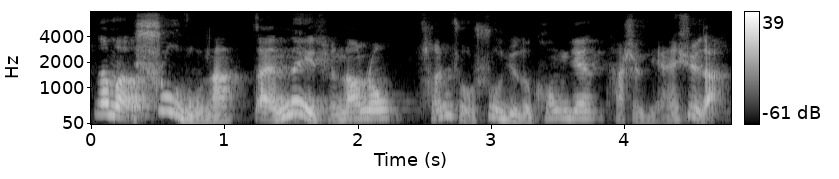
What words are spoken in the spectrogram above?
那么数组呢，在内存当中存储数据的空间它是连续的，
